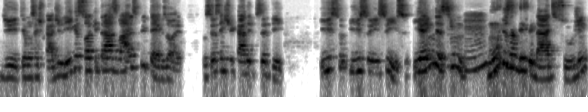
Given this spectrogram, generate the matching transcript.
de ter um certificado de liga, só que traz vários critérios. Olha, o seu certificado precisa ter isso, isso, isso, isso. E ainda assim, uhum. muitas ambiguidades surgem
